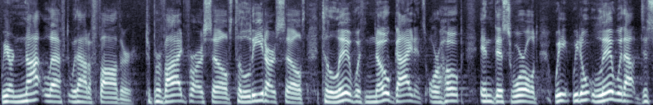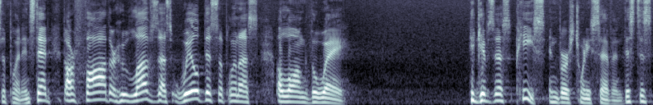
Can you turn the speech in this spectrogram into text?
We are not left without a father to provide for ourselves, to lead ourselves, to live with no guidance or hope in this world. We, we don't live without discipline. Instead, our Father who loves us will discipline us along the way. He gives us peace in verse 27. This does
